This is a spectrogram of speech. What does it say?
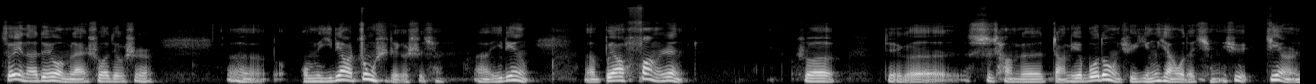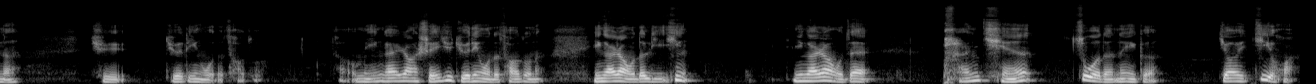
所以呢，对于我们来说，就是呃，我们一定要重视这个事情啊，一定呃不要放任说这个市场的涨跌波动去影响我的情绪，进而呢去决定我的操作。啊，我们应该让谁去决定我的操作呢？应该让我的理性，应该让我在盘前做的那个交易计划、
